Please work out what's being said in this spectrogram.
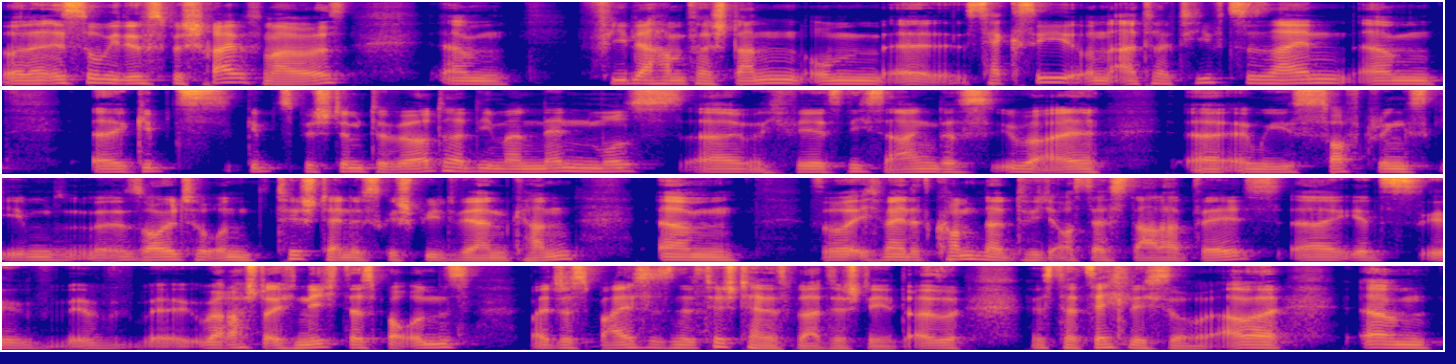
So, dann ist so, wie du es beschreibst, Marius. Ähm, viele haben verstanden, um äh, sexy und attraktiv zu sein, ähm, äh, gibt's gibt's bestimmte Wörter, die man nennen muss. Äh, ich will jetzt nicht sagen, dass überall äh, irgendwie Softdrinks geben äh, sollte und Tischtennis gespielt werden kann. Ähm, so, ich meine, das kommt natürlich aus der Startup-Welt. Äh, jetzt äh, überrascht euch nicht, dass bei uns bei Just Spices eine Tischtennisplatte steht. Also ist tatsächlich so. Aber ähm,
